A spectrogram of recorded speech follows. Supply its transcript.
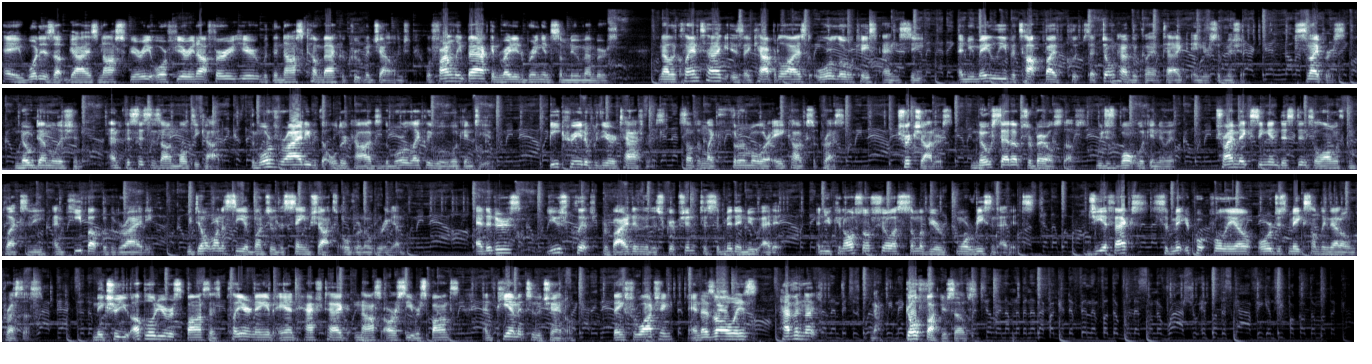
Hey, what is up guys? Nos Fury or Fury Not Furry here with the Nos Comeback Recruitment Challenge. We're finally back and ready to bring in some new members. Now the clan tag is a capitalized or lowercase NC, and you may leave a top 5 clips that don't have the clan tag in your submission. Snipers, no demolition, emphasis is on multi-COD. The more variety with the older CODs, the more likely we'll look into you. Be creative with your attachments, something like thermal or ACOG suppressed. Trick shotters, no setups or barrel stuffs, we just won't look into it. Try mixing in distance along with complexity, and keep up with the variety. We don't want to see a bunch of the same shots over and over again. Editors, use clips provided in the description to submit a new edit, and you can also show us some of your more recent edits. GFX, submit your portfolio or just make something that'll impress us. Make sure you upload your response as player name and hashtag NOSRC response and PM it to the channel. Thanks for watching, and as always, have a nice... No, go fuck yourselves.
